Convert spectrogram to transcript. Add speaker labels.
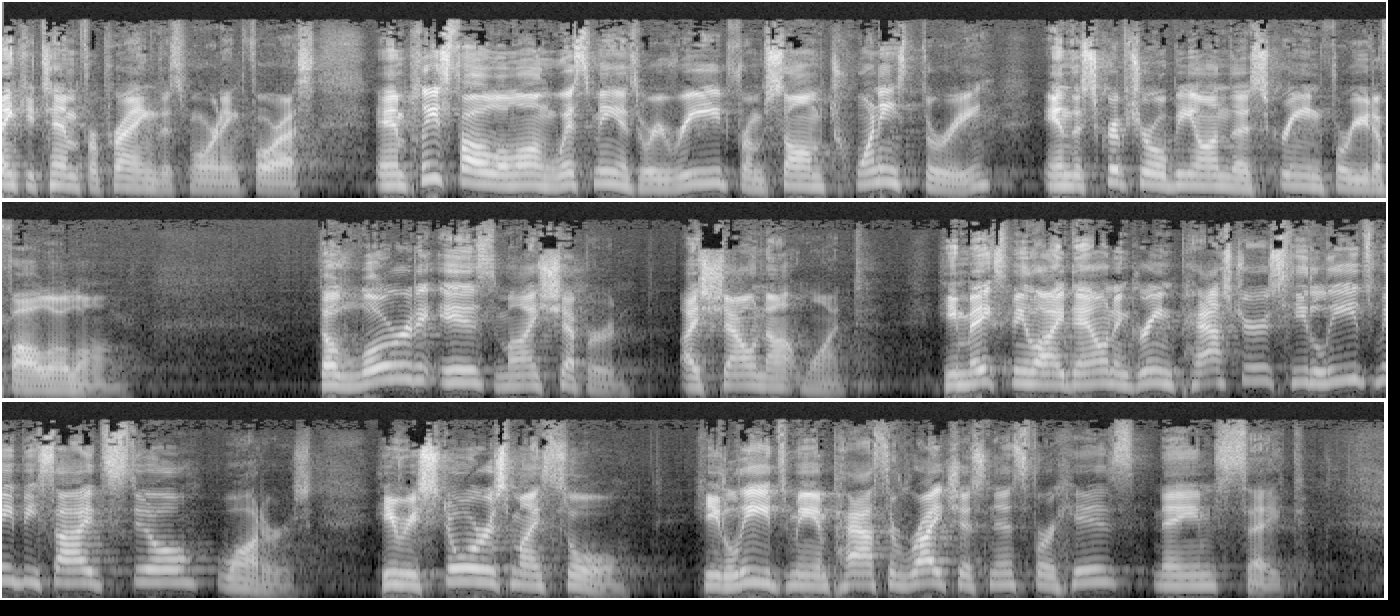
Speaker 1: Thank you, Tim, for praying this morning for us. And please follow along with me as we read from Psalm 23, and the scripture will be on the screen for you to follow along. The Lord is my shepherd, I shall not want. He makes me lie down in green pastures, He leads me beside still waters. He restores my soul. He leads me in paths of righteousness for His name's sake.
